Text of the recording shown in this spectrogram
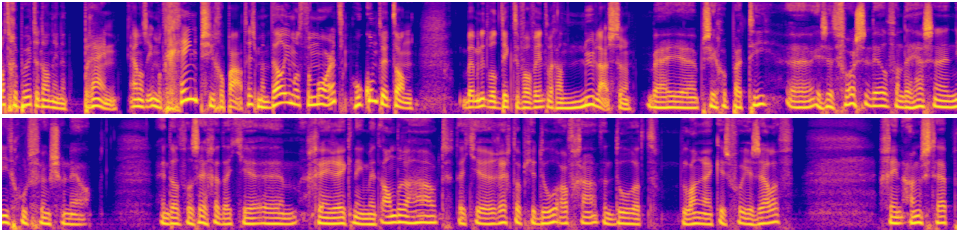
wat gebeurt er dan in het brein? En als iemand geen psychopaat is, maar wel iemand vermoordt, hoe komt dit dan? Ik ben benieuwd wat Dick ervan vindt. We gaan nu luisteren. Bij eh, psychopathie eh, is het voorste deel van de hersenen niet goed functioneel. En dat wil zeggen dat je ehm, geen rekening met anderen houdt, dat je recht op je doel afgaat, een doel wat belangrijk is voor jezelf. Geen angst hebt,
